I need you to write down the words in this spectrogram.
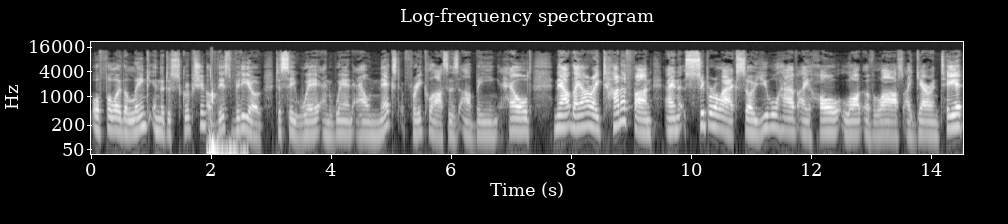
or follow the link in the description of this video to see where and when our next free classes are being held. Now, they are a ton of fun and super relaxed, so you will have a whole lot of laughs. I guarantee it.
